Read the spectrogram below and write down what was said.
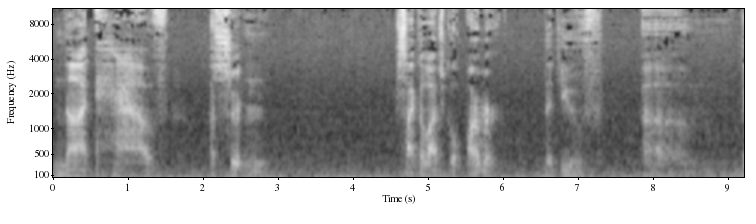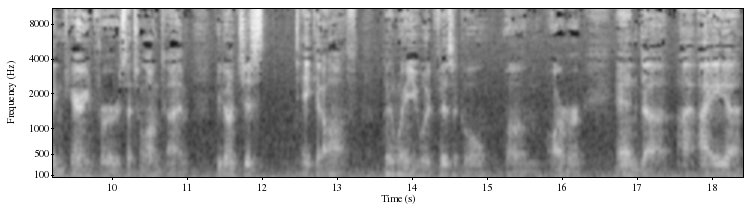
not have a certain psychological armor that you've um, been carrying for such a long time. You don't just take it off the mm-hmm. way you would physical um, armor. And uh, I, I uh,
